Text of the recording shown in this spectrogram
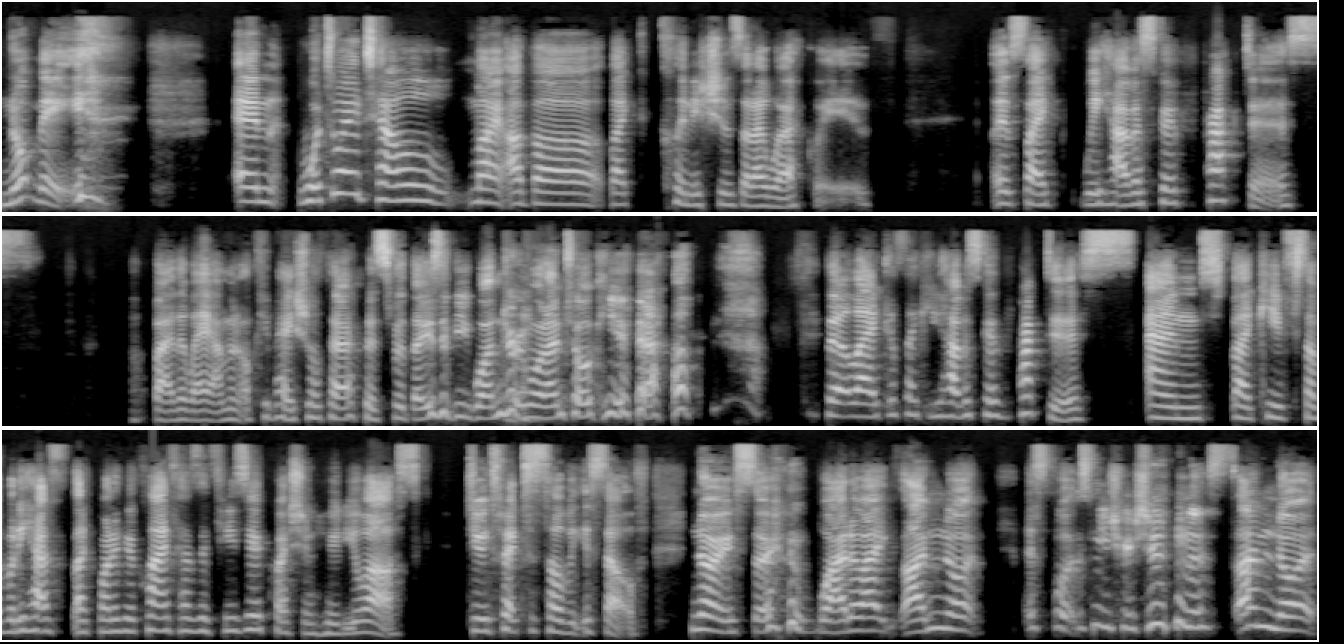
not me. and what do I tell my other like clinicians that I work with? It's like we have a scope of practice. By the way, I'm an occupational therapist for those of you wondering what I'm talking about. but like it's like you have a scope of practice. And like if somebody has like one of your clients has a physio question, who do you ask? Do you expect to solve it yourself? No. So why do I I'm not a sports nutritionist. I'm not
